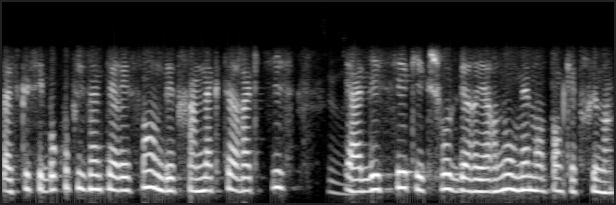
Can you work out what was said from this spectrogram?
parce que c'est beaucoup plus intéressant d'être un acteur actif et à laisser quelque chose derrière nous, même en tant qu'être humain.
